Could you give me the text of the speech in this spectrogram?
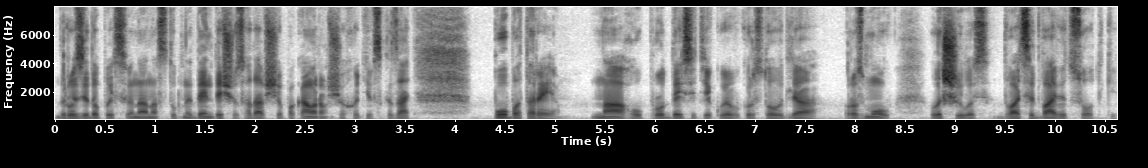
Друзі, дописую на наступний день, дещо згадав ще по камерам, що хотів сказати. По батареям на GoPro 10, яку я використовую для розмов, лишилось 22%,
